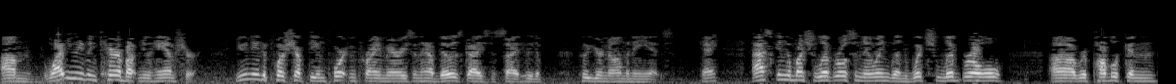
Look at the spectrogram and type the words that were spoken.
Um, why do you even care about New Hampshire? You need to push up the important primaries and have those guys decide who the, who your nominee is. Okay, asking a bunch of liberals in New England which liberal uh, Republican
